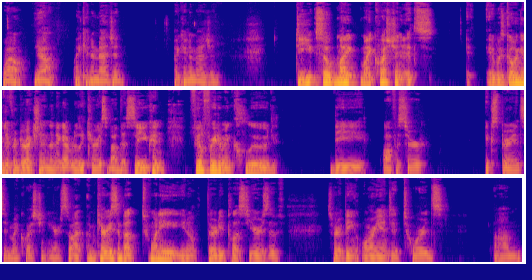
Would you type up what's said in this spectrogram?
Wow. Yeah, I can imagine. I can imagine. Do you? So my my question it's it was going a different direction, and then I got really curious about this. So you can feel free to include the officer experience in my question here. So I'm curious about 20, you know, 30 plus years of sort of being oriented towards um,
